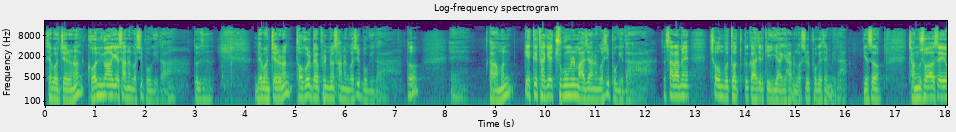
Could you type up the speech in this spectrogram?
세 번째로는 건강하게 사는 것이 복이다. 또 네 번째로는 덕을 베풀며 사는 것이 복이다. 또 예, 다음은 깨끗하게 죽음을 맞이하는 것이 복이다. 사람의 처음부터 끝까지 이렇게 이야기하는 것을 보게 됩니다. 그래서 장수하세요,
